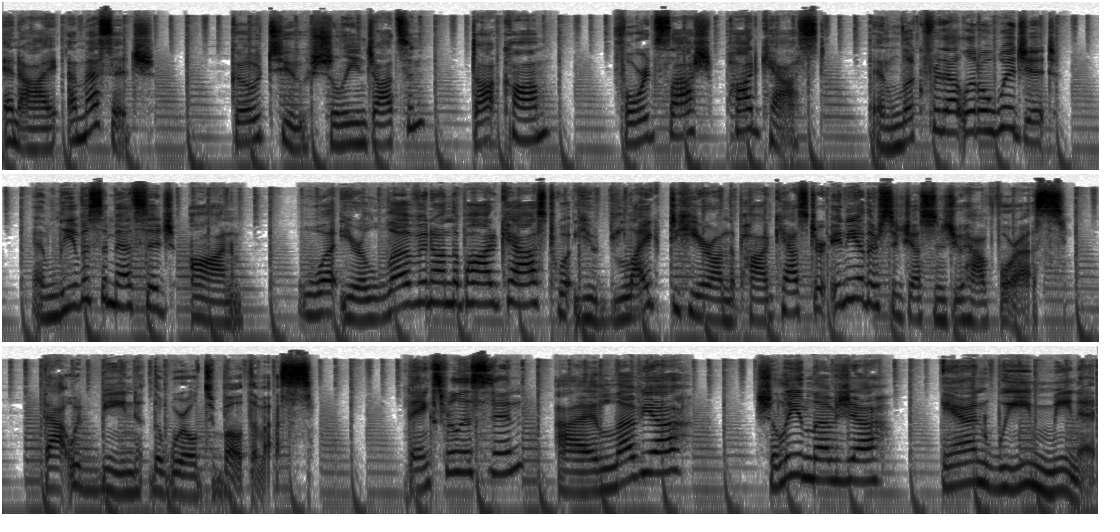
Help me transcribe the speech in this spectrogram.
and I a message. Go to chalenejohnson.com forward slash podcast and look for that little widget and leave us a message on what you're loving on the podcast, what you'd like to hear on the podcast, or any other suggestions you have for us. That would mean the world to both of us. Thanks for listening. I love ya. Chalene loves ya. And we mean it.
